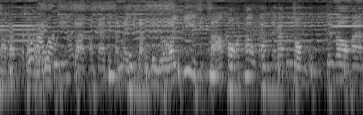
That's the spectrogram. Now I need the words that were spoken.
ชาครับครับผมมวยคู่นี้จะทำการแข่งขันในพิกัด 123 ปอนด์เท่ากันนะครับท่านผู้ชมซึ่งก็ผ่าน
